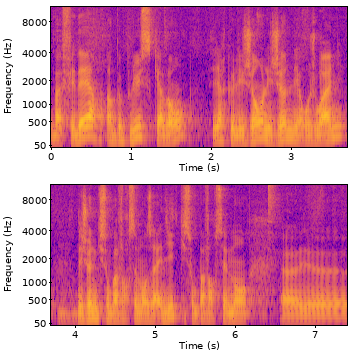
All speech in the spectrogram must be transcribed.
bah, fédère un peu plus qu'avant, c'est-à-dire que les gens, les jeunes les rejoignent, des jeunes qui ne sont pas forcément zaïdites, qui ne sont pas forcément euh,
